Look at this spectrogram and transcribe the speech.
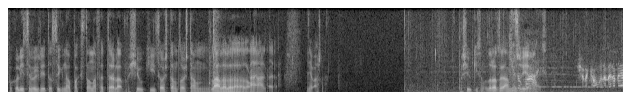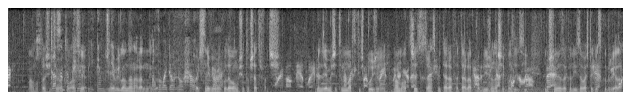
W okolicy wykryto sygnał Paxtona Fetela, wysiłki, coś tam, coś tam, bla bla bla bla bla. bla. Nieważne. Posiłki są w drodze, a my żyjemy. Mam poprosić o ewakuację? Nie wygląda na rannego. Choć nie wiem, jak udało mu się to przetrwać. Będziemy się tym martwić później. Mam odczyt z transmitera Fetela w pobliżu naszej pozycji. Musimy zlokalizować tego skurwiela.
